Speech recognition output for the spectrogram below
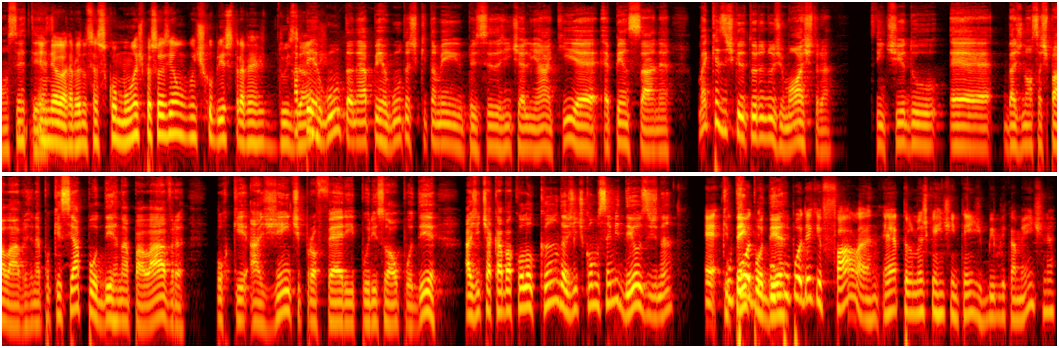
Com certeza. Entendeu? Através do senso comum, as pessoas iam descobrir isso através dos a anos. A pergunta, né? A pergunta que também precisa a gente alinhar aqui é, é pensar, né? Como é que as escrituras nos mostram sentido é, das nossas palavras, né? Porque se há poder na palavra, porque a gente profere e por isso há o poder, a gente acaba colocando a gente como semideuses, né? É, que tem poder, poder. O, o poder que fala, é pelo menos que a gente entende biblicamente, né?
